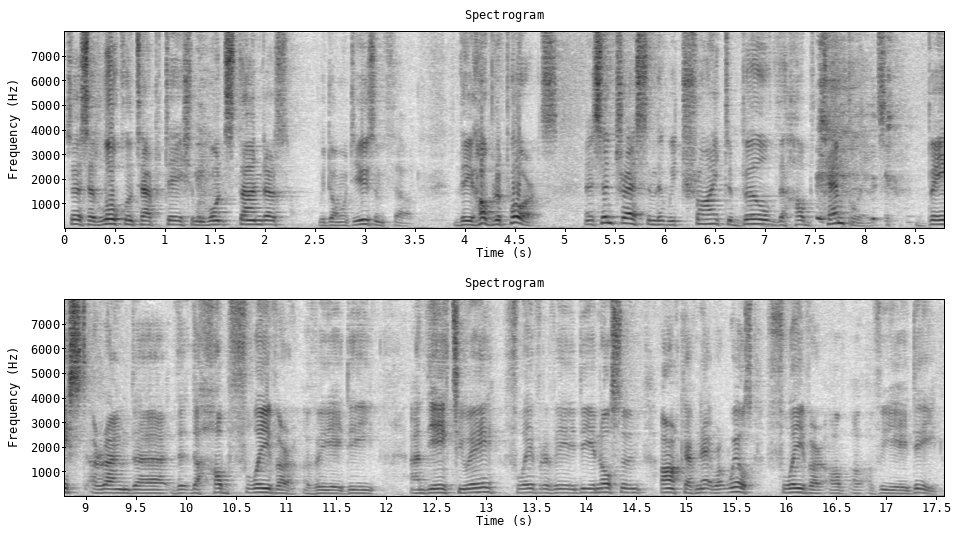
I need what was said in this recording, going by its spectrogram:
so I said, local interpretation, we want standards, we don't want to use them though. The hub reports, and it's interesting that we tried to build the hub templates based around uh, the, the hub flavour of EAD and the A2A flavour of EAD and also Archive Network Wales flavour of, of, of EAD.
